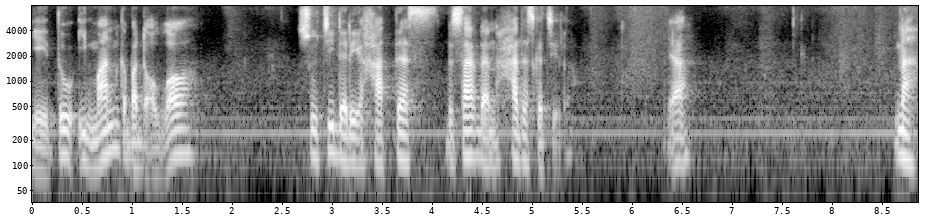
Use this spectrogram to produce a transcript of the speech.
yaitu iman kepada Allah, suci dari hadas besar dan hadas kecil. Ya. Nah,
